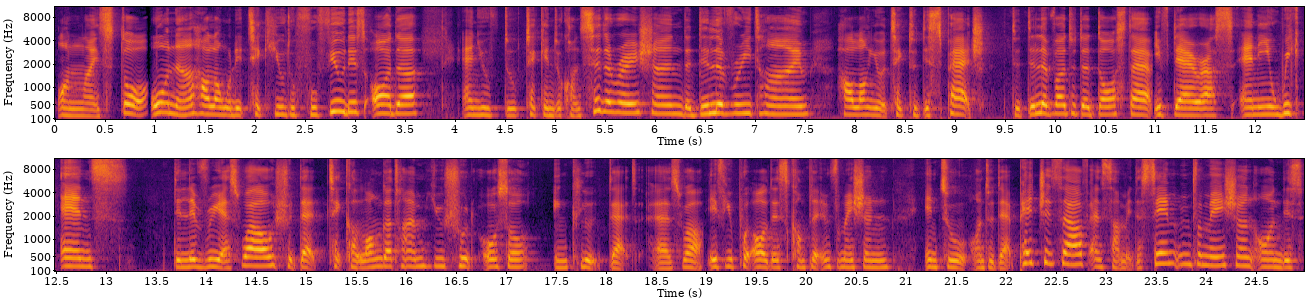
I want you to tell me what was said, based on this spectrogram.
online store owner, how long would it take you to fulfill this order, and you have to take into consideration the delivery time, how long it would take to dispatch to deliver to the doorstep. If there are any weekends delivery as well, should that take a longer time, you should also include that as well. If you put all this complete information into onto that page itself and submit the same information on this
